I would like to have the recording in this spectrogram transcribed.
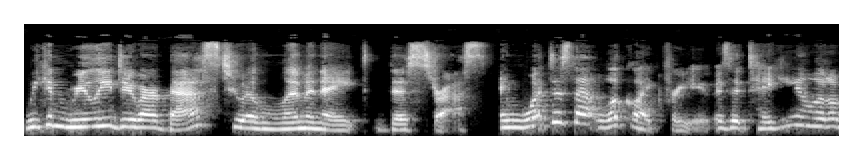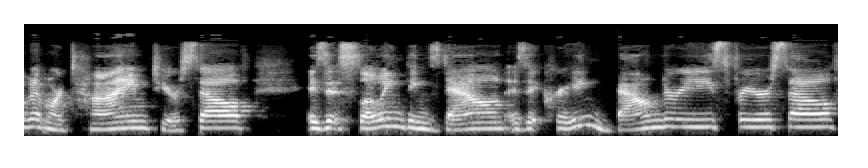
we can really do our best to eliminate this stress. And what does that look like for you? Is it taking a little bit more time to yourself? Is it slowing things down? Is it creating boundaries for yourself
